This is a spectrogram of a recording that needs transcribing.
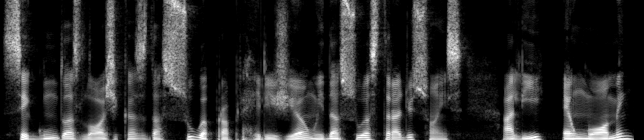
segundo as lógicas da sua própria religião e das suas tradições. Ali é um homem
